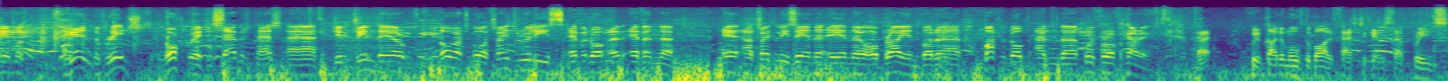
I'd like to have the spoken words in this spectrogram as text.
Jim. But again, the bridge work rate is savage, Pat. Uh, Jim Jim there, nowhere to go, trying to release Evan uh, Evan. Uh, uh, uh, trying to release Ian, Ian uh, O'Brien, but uh, bottled up and uh, pulled for overcarrying. Pat, we've got to move the ball fast against that breeze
